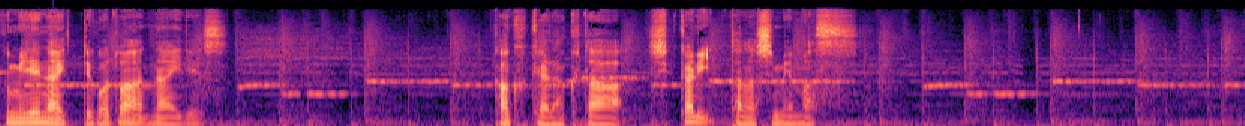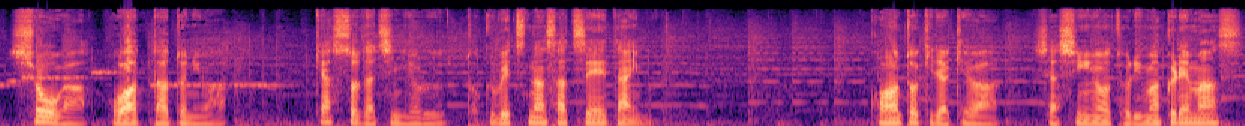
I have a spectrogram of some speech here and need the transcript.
く見れないってことはないです。各キャラクターしっかり楽しめます。ショーが終わった後には、キャストたちによる特別な撮影タイム。この時だけは写真を撮りまくれます。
